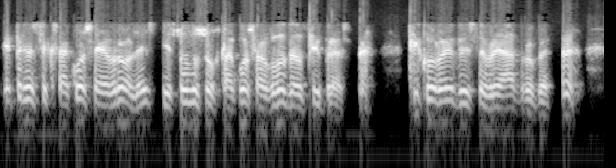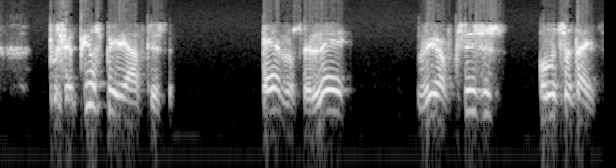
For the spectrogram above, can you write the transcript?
έπαιρνε 600 ευρώ λες και σου έδωσε 880 ο Τσίπρας. Τι κοροϊδεύεις βρε άνθρωπε. Που σε ποιος πήρε αύξηση; Έδωσε, λέει, δύο αυξήσεις ο Μητσοτάκης.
